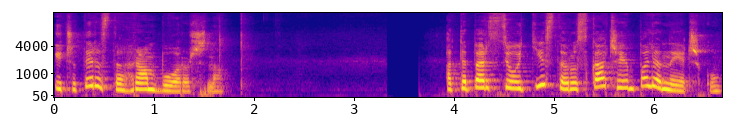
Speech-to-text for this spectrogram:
і 400 г борошна. А тепер з цього тіста розкачуємо паляничку.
